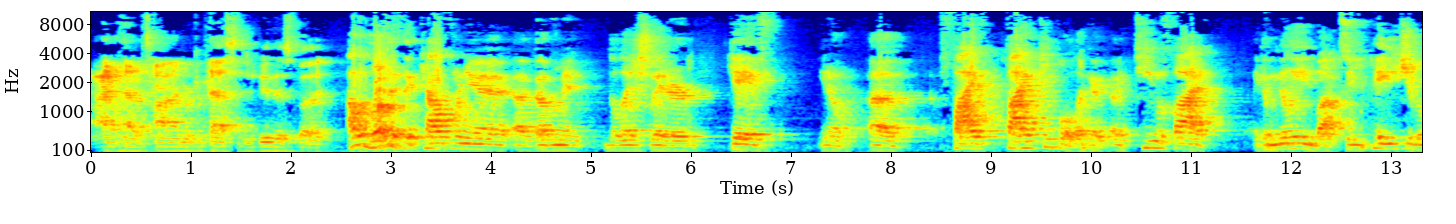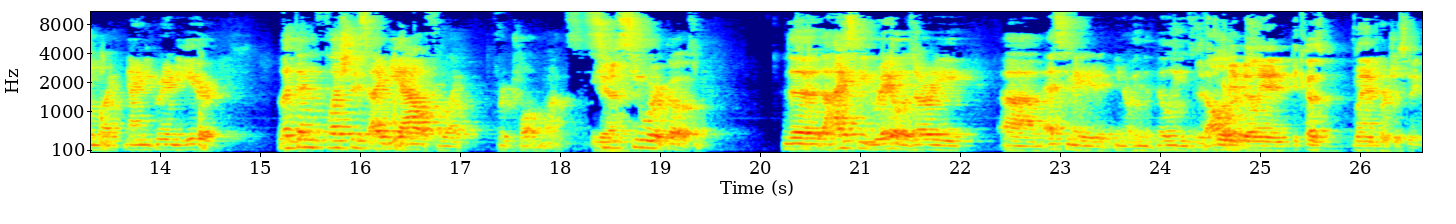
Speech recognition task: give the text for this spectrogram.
I don't have time or capacity to do this, but I would love if the California uh, government, the legislator, gave you know uh, five five people, like a, a team of five, like a million bucks. So you pay each of them like ninety grand a year. Let them flesh this idea out for like for twelve months. See, Yeah. see where it goes. The the high speed rail is already um, estimated, you know, in the billions of dollars. forty billion because of land purchasing.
